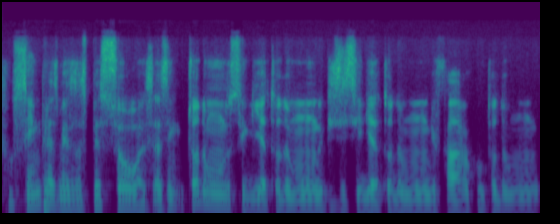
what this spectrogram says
são sempre as mesmas pessoas. Assim, todo mundo seguia todo mundo, que se seguia todo mundo e falava com todo mundo.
